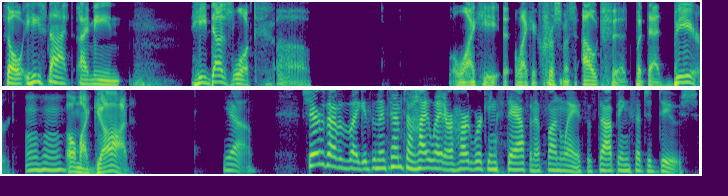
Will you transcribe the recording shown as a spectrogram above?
So he's not. I mean, he does look uh, like he like a Christmas outfit, but that beard. Mm-hmm. Oh my God! Yeah. Sheriff's office is like, it's an attempt to highlight our hardworking staff in a fun way, so stop being such a douche,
